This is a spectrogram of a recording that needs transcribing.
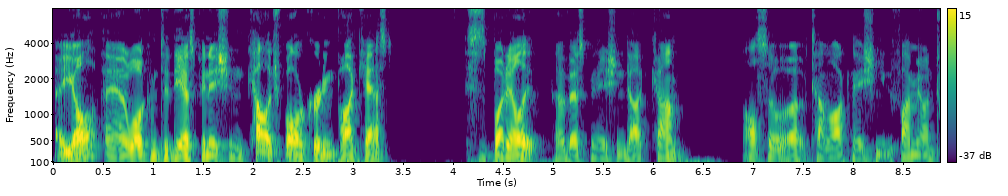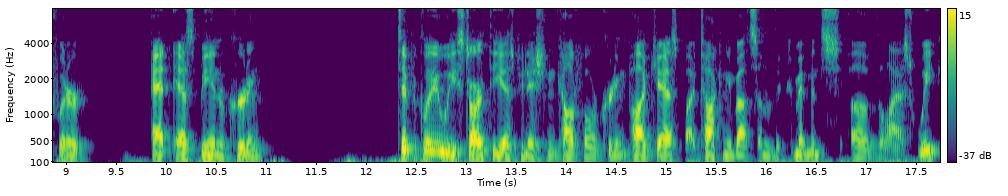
Hey, y'all, and welcome to the SB Nation College Football Recruiting Podcast. This is Bud Elliott of SBNation.com, also of Tomahawk Nation. You can find me on Twitter at SBN Recruiting. Typically, we start the SB Nation College Football Recruiting Podcast by talking about some of the commitments of the last week.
